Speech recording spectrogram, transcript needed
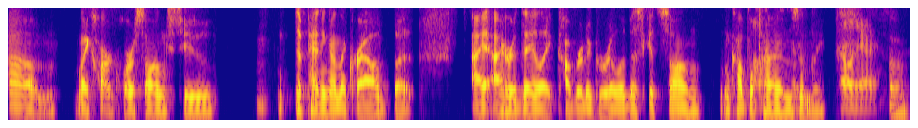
um like hardcore songs too. Depending on the crowd, but I, I heard they like covered a Gorilla Biscuit song a couple Oh, times and like hell yeah so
